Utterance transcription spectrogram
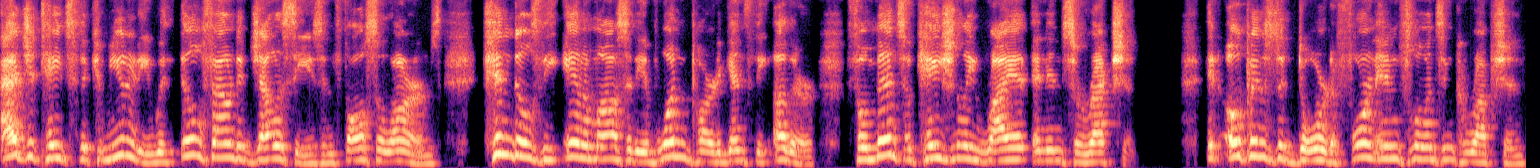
agitates the community with ill founded jealousies and false alarms, kindles the animosity of one part against the other, foments occasionally riot and insurrection. It opens the door to foreign influence and corruption,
